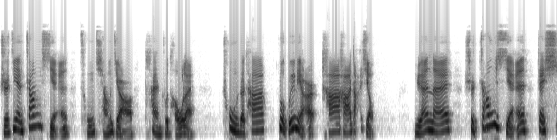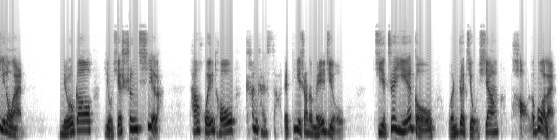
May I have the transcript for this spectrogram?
只见张显从墙角探出头来，冲着他做鬼脸，哈哈大笑。原来是张显在戏弄俺。刘高有些生气了，他回头看看洒在地上的美酒，几只野狗闻着酒香跑了过来，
